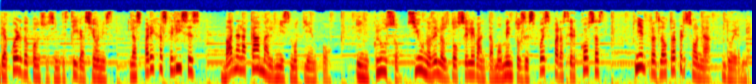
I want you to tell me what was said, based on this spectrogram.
De acuerdo con sus investigaciones, las parejas felices van a la cama al mismo tiempo, incluso si uno de los dos se levanta momentos después para hacer cosas mientras la otra persona duerme.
